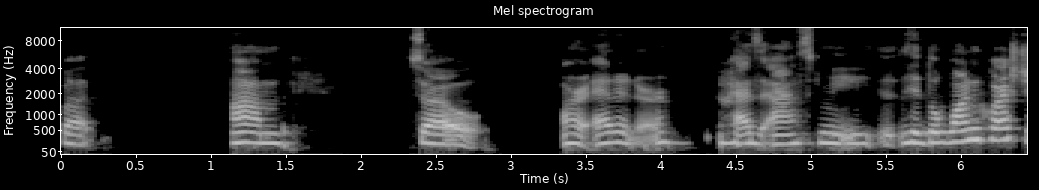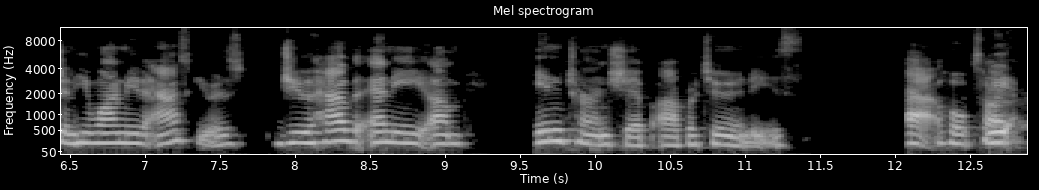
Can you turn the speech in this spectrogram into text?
But um, so our editor has asked me the one question he wanted me to ask you is, do you have any um internship opportunities at Hope's Harbor?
